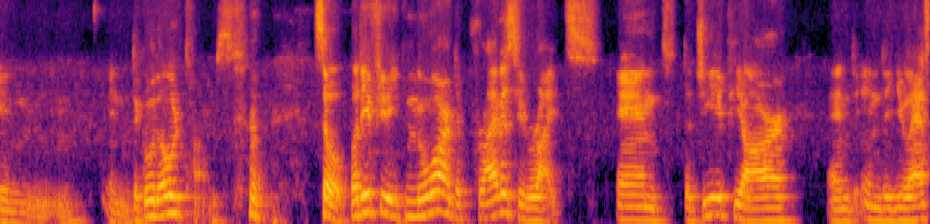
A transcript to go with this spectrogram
in in the good old times. so, but if you ignore the privacy rights and the GDPR and in the US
